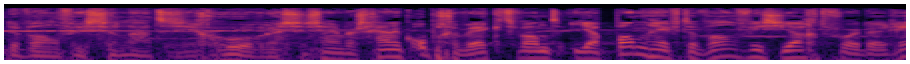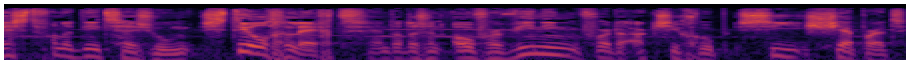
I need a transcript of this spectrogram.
De walvissen laten zich horen. Ze zijn waarschijnlijk opgewekt, want Japan heeft de walvisjacht voor de rest van het dit seizoen stilgelegd. En dat is een overwinning voor de actiegroep Sea Shepherd,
